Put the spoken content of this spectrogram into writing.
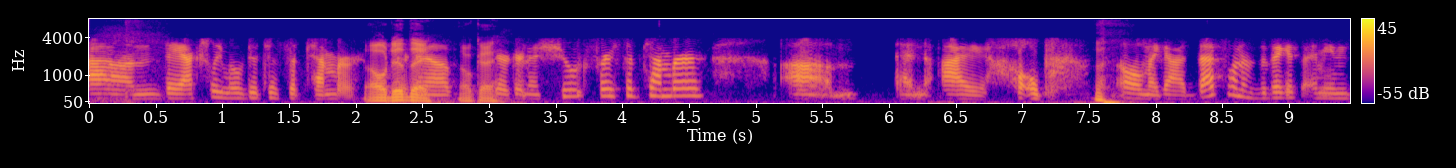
Um, they actually moved it to September. oh, did They're they? Gonna, Okay. They're to shoot for September. Um, and I hope, oh my God, that's one of the biggest. I mean,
